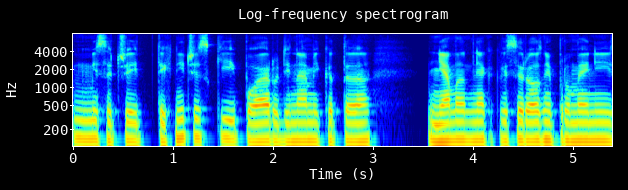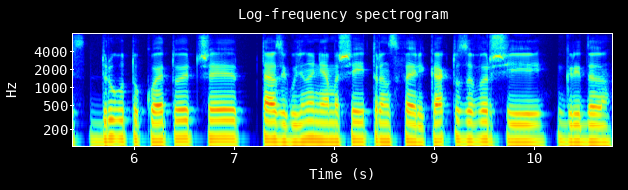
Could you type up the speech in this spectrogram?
Мисля, че и технически по аеродинамиката няма някакви сериозни промени. Другото, което е, че тази година нямаше и трансфери. Както завърши грида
